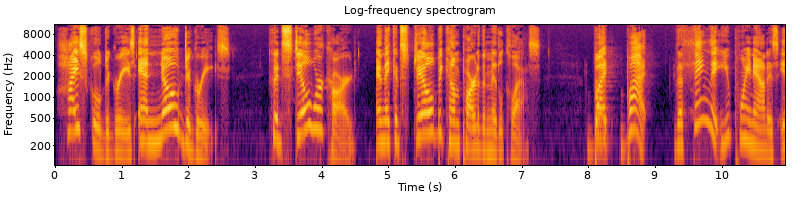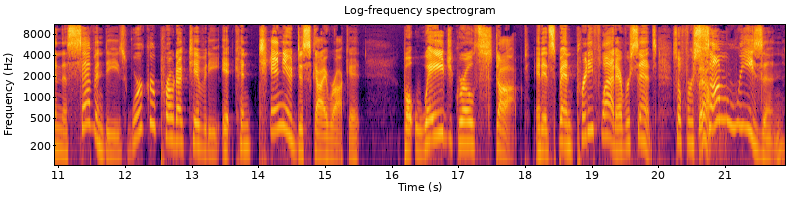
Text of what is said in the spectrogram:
high school degrees, and no degrees could still work hard and they could still become part of the middle class. But, but the thing that you point out is in the 70s, worker productivity, it continued to skyrocket, but wage growth stopped and it's been pretty flat ever since. So for Yeah. some reason,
